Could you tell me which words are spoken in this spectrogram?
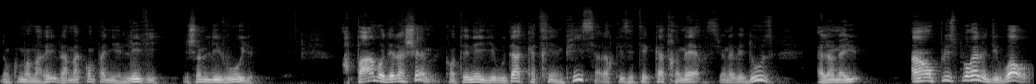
Donc mon mari va m'accompagner. Lévi, Lishon Livouille. Apam Odel Hashem, quand est né Yehuda, quatrième fils, alors qu'ils étaient quatre mères, si on avait douze, elle en a eu un en plus pour elle, elle dit Waouh,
